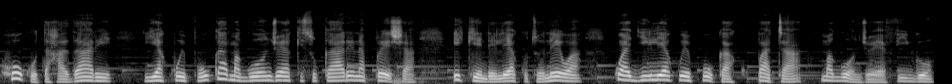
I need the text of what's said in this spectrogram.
huku tahadhari ya kuepuka magonjwa ya kisukari na presha ikiendelea kutolewa kwa ajili ya kuepuka kupata magonjwa ya figo.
